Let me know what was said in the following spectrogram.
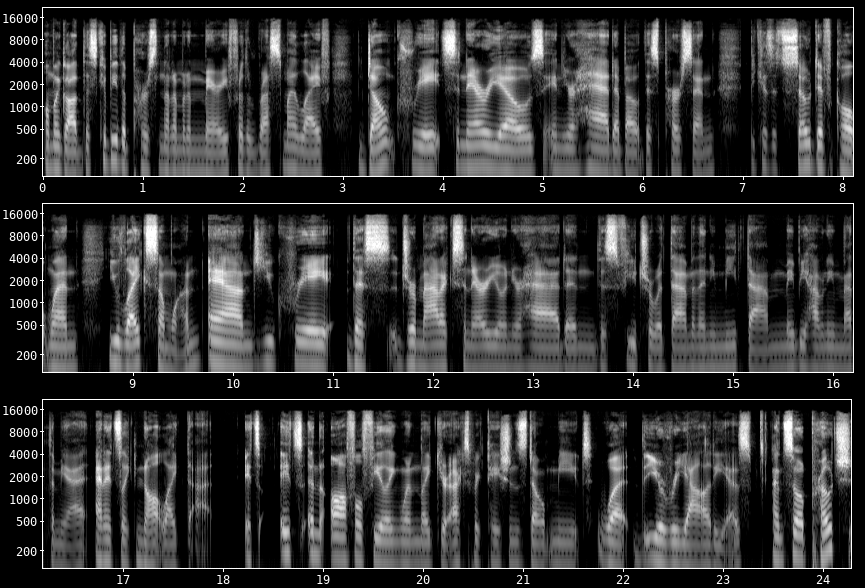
oh my God, this could be the person that I'm going to marry for the rest of my life. Don't create scenarios in your head about this person because it's so difficult when you like someone and you create this dramatic scenario in your head and this future with them, and then you meet them. Maybe you haven't even met them yet, and it's like not like that it's it's an awful feeling when like your expectations don't meet what your reality is. And so approach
